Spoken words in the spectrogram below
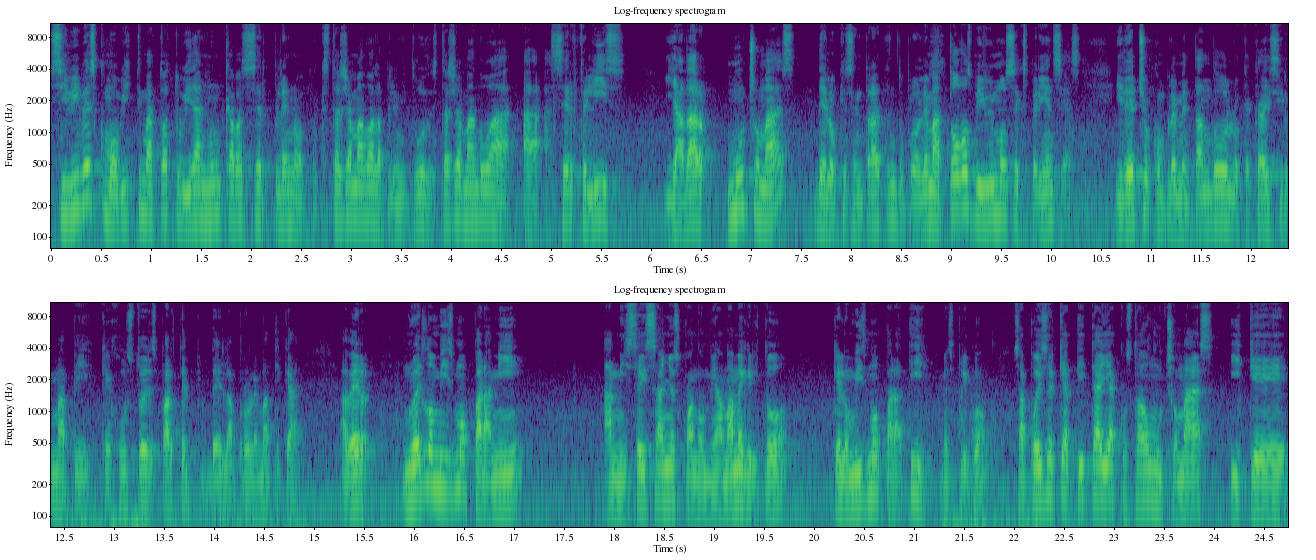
si vives como víctima toda tu vida, nunca vas a ser pleno, porque estás llamado a la plenitud, estás llamado a, a- ser feliz y a dar mucho más de lo que centrarte en tu problema. Todos vivimos experiencias. Y de hecho, complementando lo que acaba de decir Mapi, que justo es parte de la problemática, a ver, no es lo mismo para mí a mis seis años cuando mi mamá me gritó que lo mismo para ti, ¿me explico? O sea, puede ser que a ti te haya costado mucho más y que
